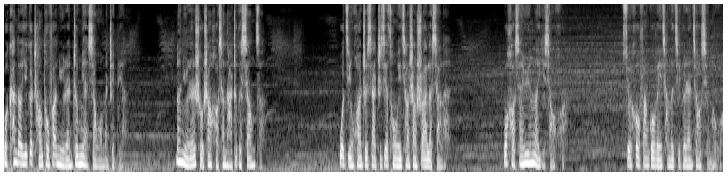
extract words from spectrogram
我看到一个长头发女人正面向我们这边。那女人手上好像拿着个箱子。我惊慌之下直接从围墙上摔了下来，我好像晕了一小会儿。随后翻过围墙的几个人叫醒了我。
